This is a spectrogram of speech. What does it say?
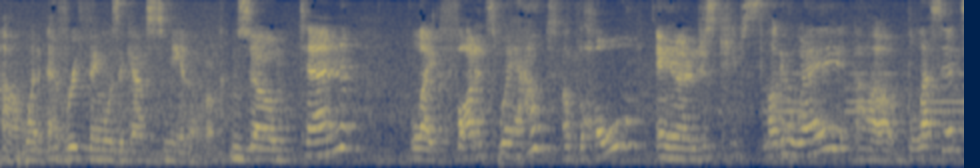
um, when everything was against me in that book. Mm-hmm. So, 10 like fought its way out of the hole and just keeps slugging away. Uh, bless it.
